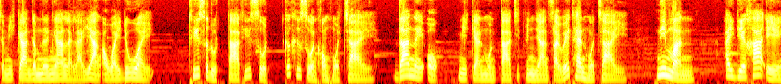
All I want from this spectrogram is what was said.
จะมีการดำเนินงานหลาย ๆ อย่างเอาไว้ด้วย ที่สะดุดตาที่สุดก็คือส่วนของหัวใจ ด้านในอกมีแกนมนตาจิตวิญญาณใส่ไว้แทนหัวใจ นี่มัน ไอเดียข้าเอง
